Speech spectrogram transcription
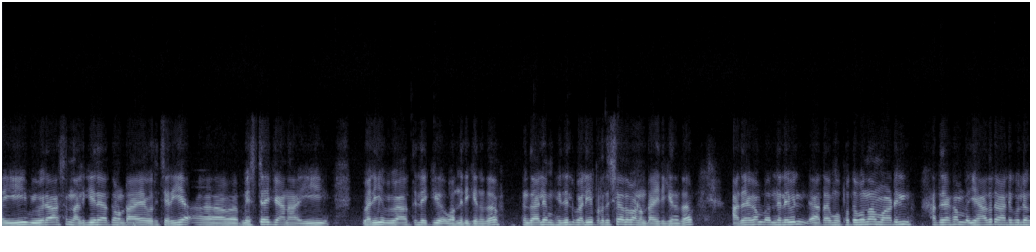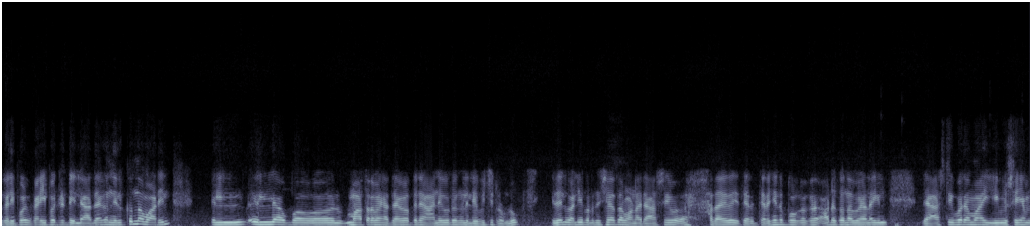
ഈ വിവരാശം നൽകിയതിനകത്തുണ്ടായ ഒരു ചെറിയ മിസ്റ്റേക്കാണ് ഈ വലിയ വിവാദത്തിലേക്ക് വന്നിരിക്കുന്നത്. എന്തായാലും ഇതിൽ വലിയ പ്രതിഷേധമാണ് ഉണ്ടായിരിക്കുന്നത്. അദ്ദേഹം നിലവിൽ അദ്ദേഹം മുപ്പത്തിമൂന്നാം വാർഡിൽ അദ്ദേഹം യാതൊരു ആനുകൂല്യം കൈപ്പ- കൈപ്പറ്റിയിട്ടില്ല. അദ്ദേഹം നിൽക്കുന്ന വാർഡിൽ മാത്രമേ അദ്ദേഹത്തിന് ആനുകൂല്യങ്ങൾ ലഭിച്ചിട്ടുള്ളൂ. ഇതിൽ വലിയ പ്രതിഷേധമാണ്. രാഷ്ട്രീയ അതായത് തെര- തെരഞ്ഞെടുപ്പ് അടുക്കുന്ന വേളയിൽ രാഷ്ട്രീയപരമായി ഈ വിഷയം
